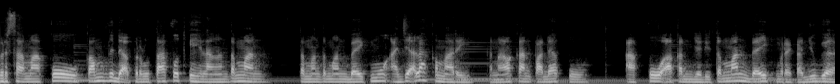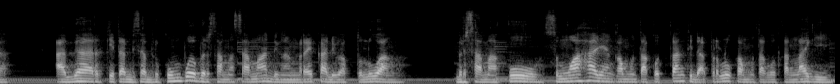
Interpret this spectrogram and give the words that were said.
Bersamaku, kamu tidak perlu takut kehilangan teman. Teman-teman baikmu ajaklah kemari, kenalkan padaku. Aku akan menjadi teman baik mereka juga, agar kita bisa berkumpul bersama-sama dengan mereka di waktu luang. Bersamaku, semua hal yang kamu takutkan tidak perlu kamu takutkan lagi.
